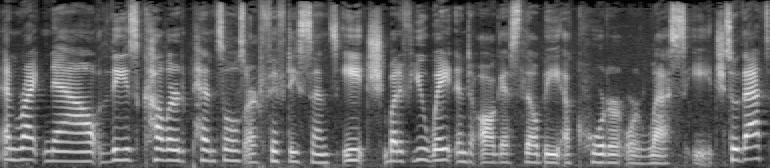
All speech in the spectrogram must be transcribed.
And right now, these colored pencils are 50 cents each. But if you wait into August, they'll be a quarter or less each. So that's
